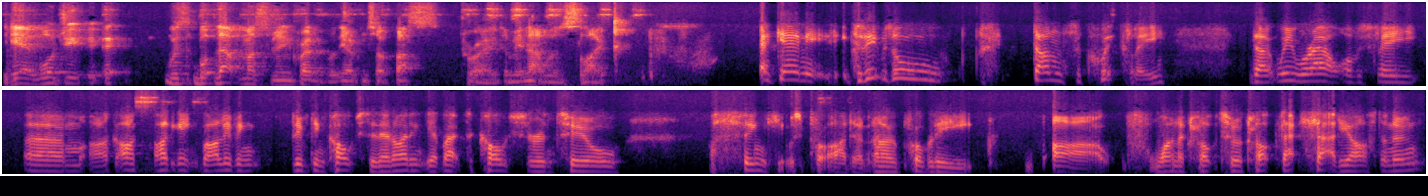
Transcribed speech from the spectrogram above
Yeah, what do you was? Well, that must have been incredible. The open top bus parade. I mean, that was like Again, because it, was all done so quickly that we were out. Obviously, um, I, I, I didn't. In, lived in Colchester then. I didn't get back to Colchester until I think it was. I don't know, probably uh, one o'clock, two o'clock that Saturday afternoon,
